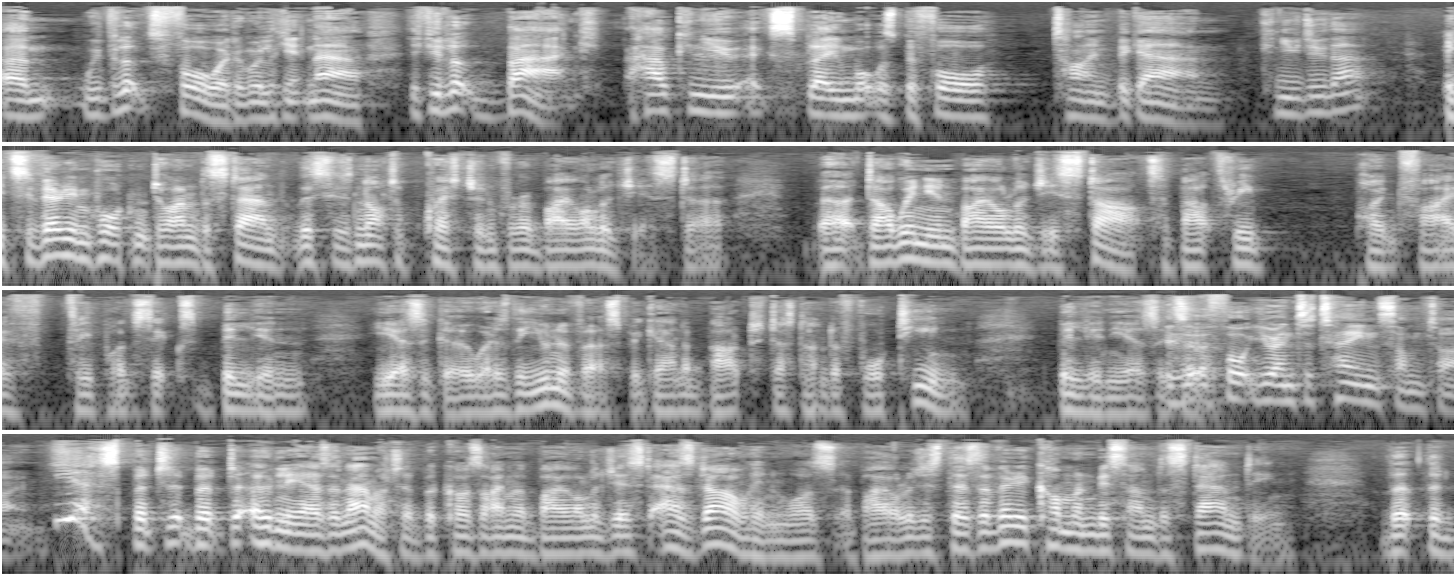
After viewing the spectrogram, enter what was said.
um, we've looked forward and we're looking at now. If you look back, how can you explain what was before time began? Can you do that? It's very important to understand that this is not a question for a biologist. Uh, uh Darwinian biology starts about 3.5, 3.6 billion years ago, whereas the universe began about just under 14 billion years ago. Is it a thought you entertain sometimes? Yes, but, but only as an amateur because I'm a biologist, as Darwin was a biologist. There's a very common misunderstanding that, the,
